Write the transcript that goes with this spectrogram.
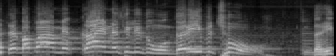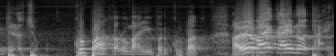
અરે બાપા મેં કાંઈ નથી લીધું હું ગરીબ છું. દરિદ્ર છું. કૃપા કરો મારી ઉપર કૃપા કરો. હવે ભાઈ કાંઈ ન થાય.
